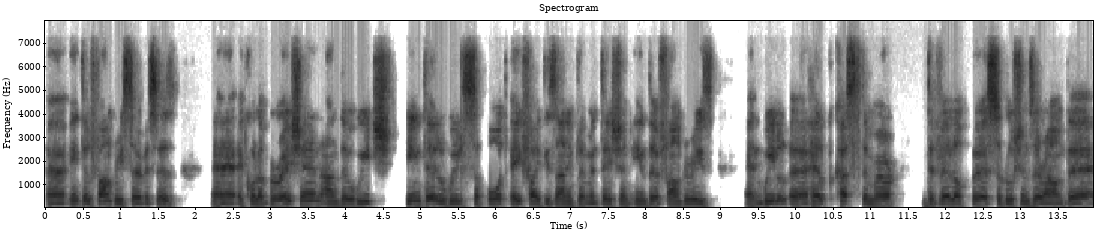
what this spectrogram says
Intel Foundry Services, a collaboration under which Intel will support A-PHY design implementation in their foundries and will help customer develop uh, solutions around uh,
